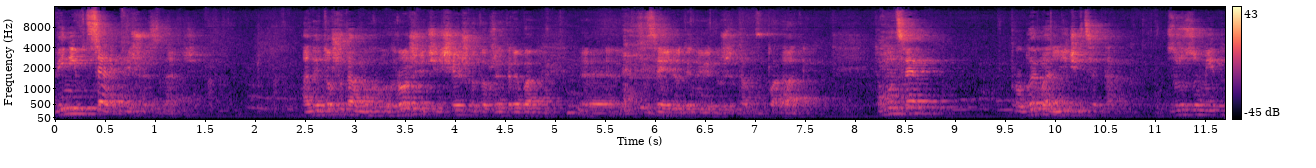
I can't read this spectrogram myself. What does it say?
він і в церкві щось значить. А не то, що там гроші чи ще що, то вже треба е, цією людиною дуже там впадати. Тому це проблема лічиться так. Зрозуміло.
